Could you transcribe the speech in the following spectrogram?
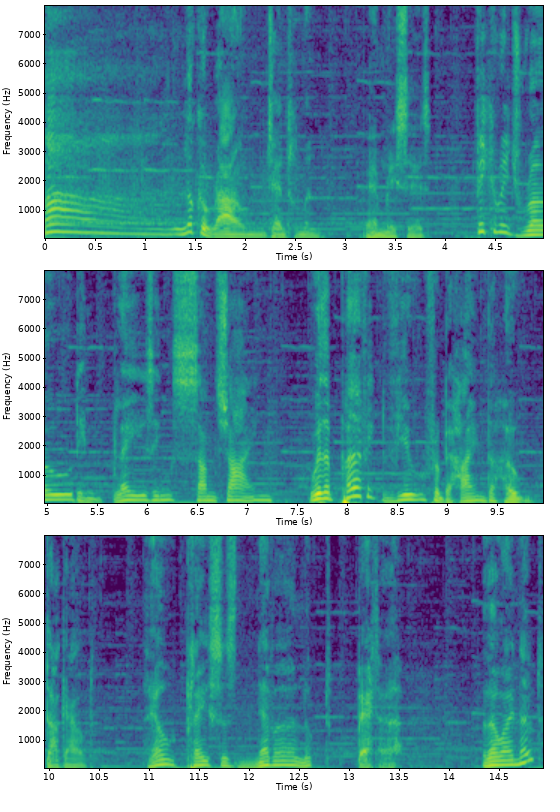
Ah, look around, gentlemen, Henry says. Vicarage Road in blazing sunshine, with a perfect view from behind the home dugout. The old place has never looked better. Though I note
